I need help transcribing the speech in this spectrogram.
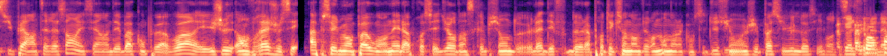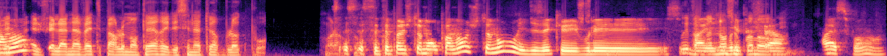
super intéressant et c'est un débat qu'on peut avoir. Et je, en vrai, je sais absolument pas où en est la procédure d'inscription de la déf- de la protection de l'environnement dans la Constitution. hein. J'ai pas suivi le dossier. En tout cas, elle fait, la navette, apparemment elle fait la navette parlementaire et les sénateurs bloquent pour. Voilà. C'était pas justement au point mort, justement Il disait qu'il voulait. Oui, bah maintenant c'est pas plus mort. faire. Ouais, c'est bon.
